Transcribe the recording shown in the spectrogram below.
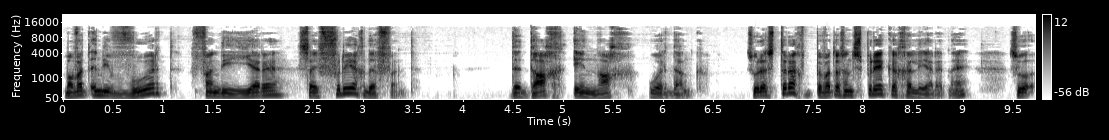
maar wat in die woord van die Here sy vreugde vind, dit dag en nag oordink. So dis terug wat ons in Spreuke geleer het, né? So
